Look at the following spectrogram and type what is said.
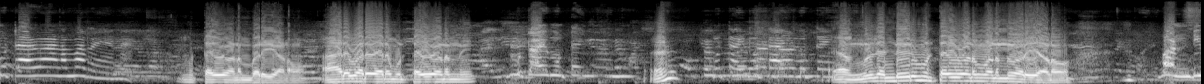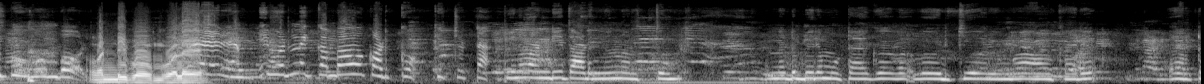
മുട്ടായി വേണം പറയണേ. മുട്ടായി വേണം പറയാണോ? ആരെ പറയാറ് മുട്ടായി വേണമെന്ന്? മുട്ടായി ഞങ്ങൾ രണ്ടുപേരും മുട്ടായി വേണം വേണമെന്ന് പറയാണോ? വണ്ടി പോകുമ്പോൾ. വണ്ടി പോകുമ്പോ ഇവിടെ നിൽക്കുമ്പോ കൊടുക്കും കിച്ചുട്ട. പിന്നെ വണ്ടി തടഞ്ഞു നിർത്തും. എന്നിട്ട് ഇവർ മുട്ടായൊക്കെ മേടിക്കുക പറയുമ്പോൾ ആൾക്കാര് ഇരട്ട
